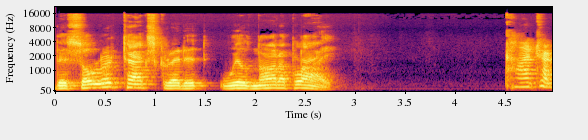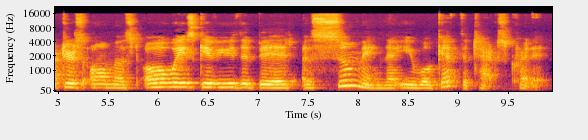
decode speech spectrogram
the solar tax credit will not apply. Contractors almost always give you the bid assuming that you will get the tax credit.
